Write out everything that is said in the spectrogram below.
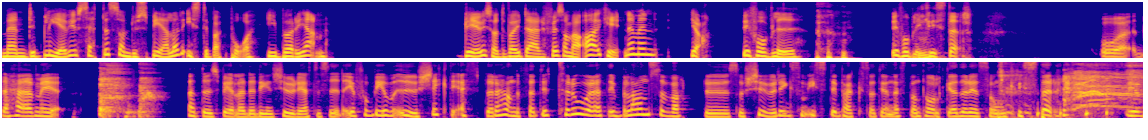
Men det blev ju sättet som du spelade Isterback på i början blev ju så att det var ju därför som jag, ah, okej, okay, nej men ja, det får bli, det får bli mm. Christer. Och det här med att du spelade din tjurigaste sida. Jag får be om ursäkt i efterhand, för att jag tror att ibland så vart du så tjurig som Istiback så att jag nästan tolkade det som Christer. jag,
